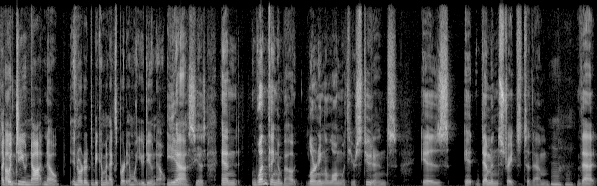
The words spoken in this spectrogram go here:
Like, what um, do you not know in order to become an expert in what you do know? Yes, yes. And one thing about learning along with your students is it demonstrates to them mm-hmm. that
